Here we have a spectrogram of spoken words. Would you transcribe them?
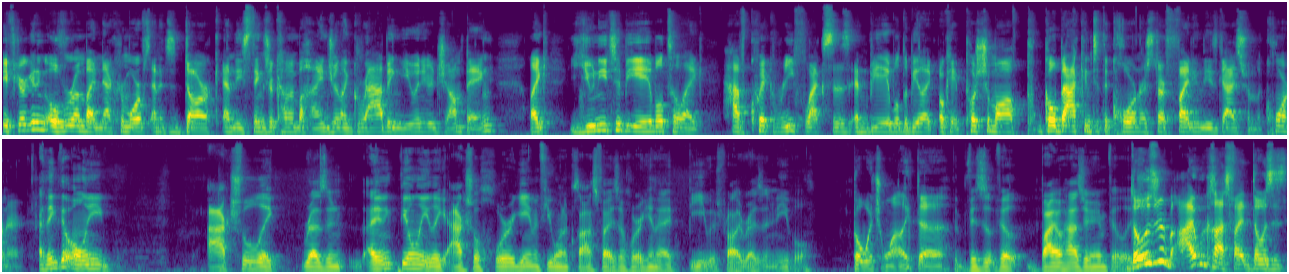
if you're getting overrun by necromorphs and it's dark and these things are coming behind you and like grabbing you and you're jumping, like you need to be able to like have quick reflexes and be able to be like, okay, push them off, p- go back into the corner, start fighting these guys from the corner. I think the only actual like Resident, I think the only like actual horror game, if you want to classify as a horror game that I beat, was probably Resident Evil. But which one? Like the The Visit, Biohazard and Village. those are I would classify those as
